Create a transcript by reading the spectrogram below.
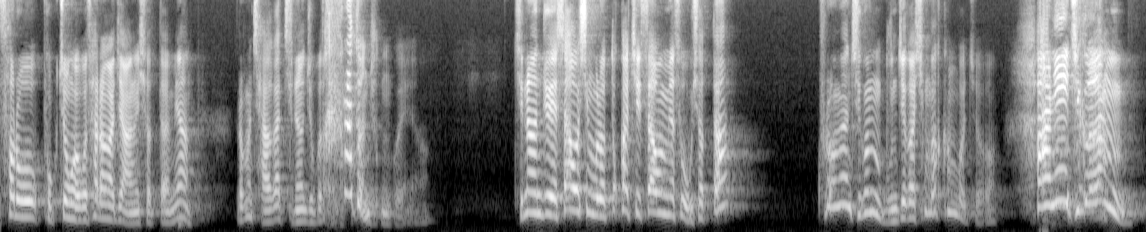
서로 복종하고 사랑하지 않으셨다면 여러분 자아가 지난주보다 하나도 안 죽은 거예요. 지난주에 싸우신 걸로 똑같이 싸우면서 오셨다? 그러면 지금 문제가 심각한 거죠. 아니 지금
